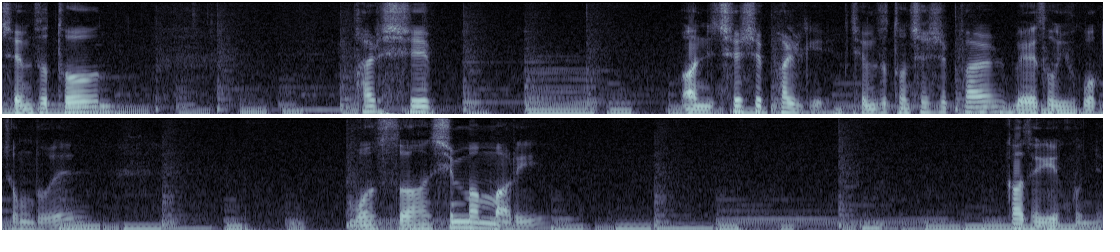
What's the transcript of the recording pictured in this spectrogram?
잼스톤 80 아니 78개 잼스톤 78 매소 6억 정도에 몬스터 한 10만 마리가 되겠군요.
